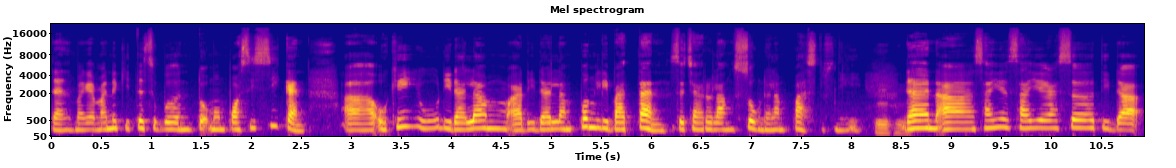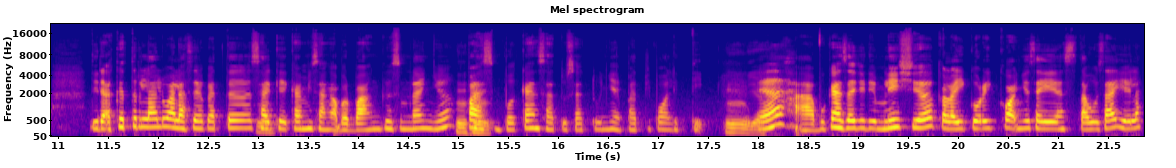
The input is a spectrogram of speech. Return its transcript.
dan bagaimana kita cuba untuk memposisikan uh, OKU di dalam uh, di dalam penglibatan secara langsung dalam PAS tu sendiri. Mm-hmm. Dan uh, saya saya rasa tidak tidak keterlaluan lah saya kata hmm. saya kami sangat berbangga sebenarnya hmm. PAS bukan satu-satunya parti politik hmm, yeah. ya ha, bukan saja di Malaysia kalau ikut rekodnya saya yang setahu saya lah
